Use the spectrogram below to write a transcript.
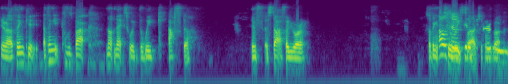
You know, I think it. I think it comes back not next week, the week after, in f- start of February. So I think it's Oh, two so weeks it's till it going to actually be comes back. early,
